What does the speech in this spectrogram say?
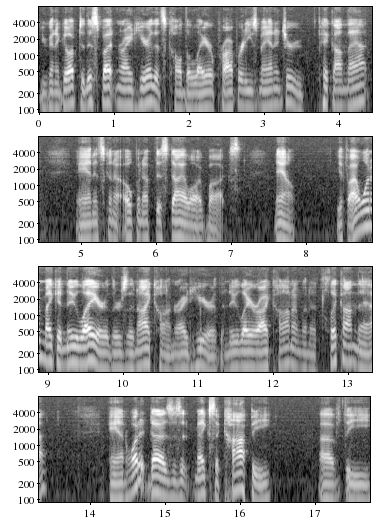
You're going to go up to this button right here that's called the Layer Properties Manager. You pick on that and it's going to open up this dialog box. Now, if I want to make a new layer, there's an icon right here, the new layer icon. I'm going to click on that and what it does is it makes a copy of the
